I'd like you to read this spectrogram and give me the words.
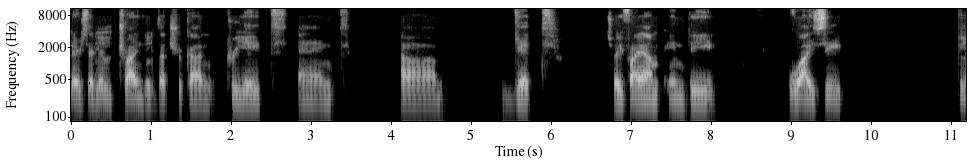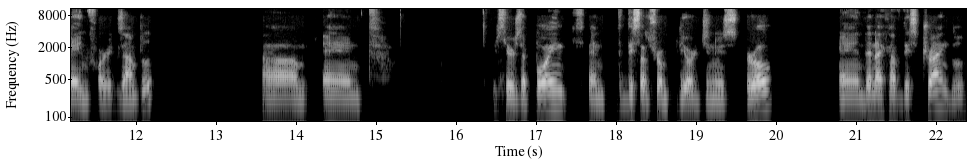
There's a little triangle that you can create and um, get. So if I am in the YZ plane, for example, um, and here's a point, and the distance from the origin is rho, and then I have this triangle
